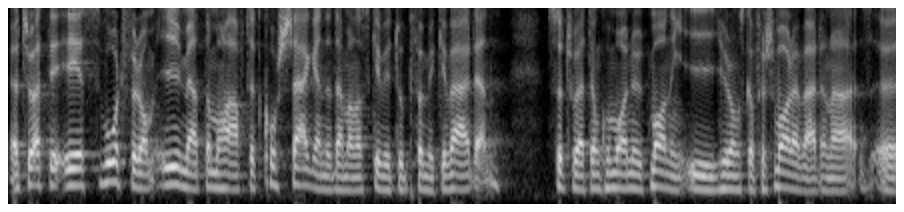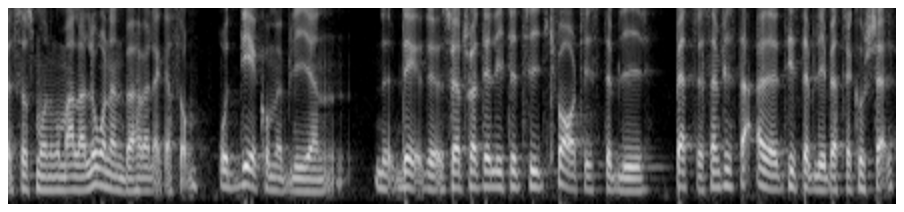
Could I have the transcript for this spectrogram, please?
Jag tror att det är svårt för dem i och med att de har haft ett korsägande där man har skrivit upp för mycket värden. Så tror jag att de kommer att en utmaning i hur de ska försvara värdena eh, så småningom alla lånen behöver läggas om. Och det kommer bli en det, det, så jag tror att det är lite tid kvar tills det blir bättre. Sen finns det, äh, tills det blir bättre kurser.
